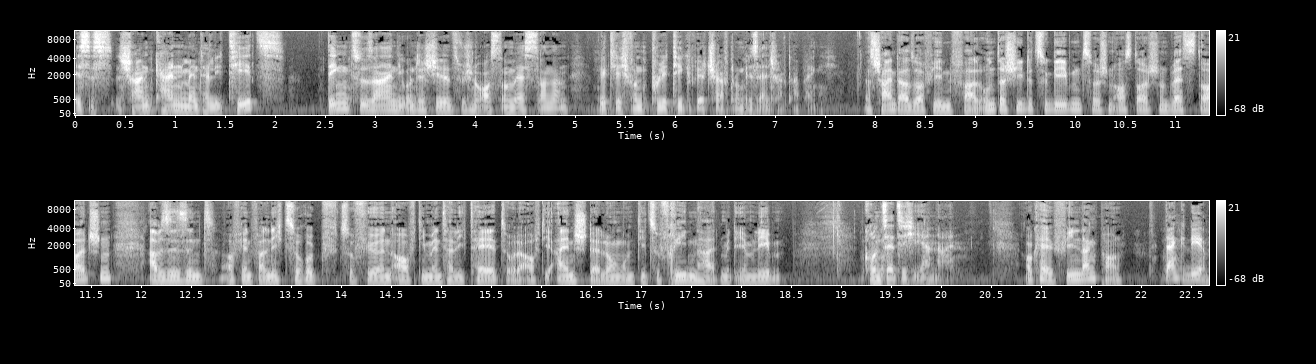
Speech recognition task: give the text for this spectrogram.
es, ist, es scheint kein Mentalitätsding zu sein, die Unterschiede zwischen Ost und West, sondern wirklich von Politik, Wirtschaft und Gesellschaft abhängig. Es scheint also auf jeden Fall Unterschiede zu geben zwischen Ostdeutschen und Westdeutschen, aber sie sind auf jeden Fall nicht zurückzuführen auf die Mentalität oder auf die Einstellung und die Zufriedenheit mit ihrem Leben. Grundsätzlich eher nein. Okay, vielen Dank, Paul. Danke dir.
